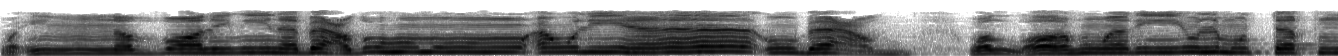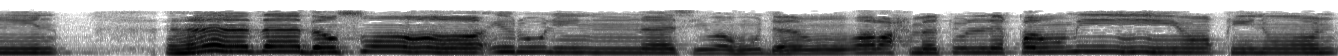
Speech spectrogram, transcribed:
وإن الظالمين بعضهم أولياء بعض والله ولي المتقين. هذا بصائر للناس وهدى ورحمة لقوم يوقنون.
